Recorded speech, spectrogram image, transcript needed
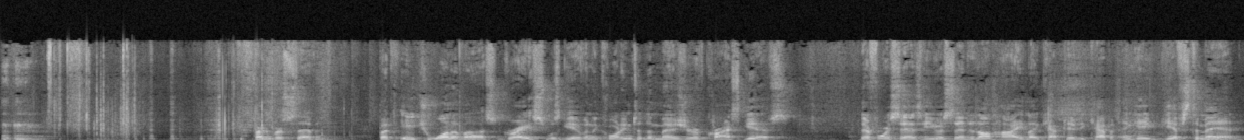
Turn to verse 7. But each one of us, grace was given according to the measure of Christ's gifts. Therefore, he says, He who ascended on high, laid captivity captive, and gave gifts to men.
